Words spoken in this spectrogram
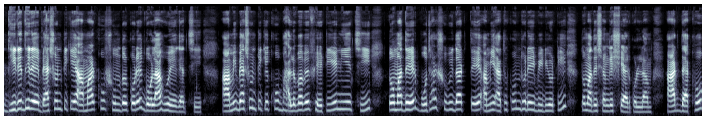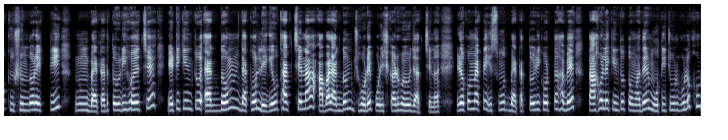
ধীরে ধীরে বেসনটিকে আমার খুব সুন্দর করে গোলা হয়ে গেছে। আমি বেসনটিকে খুব ভালোভাবে ফেটিয়ে নিয়েছি। তোমাদের বোঝার সুবিধার্থে আমি এতক্ষণ ধরে এই ভিডিওটি তোমাদের সঙ্গে শেয়ার করলাম। আর দেখো কি সুন্দর একটি ব্যাটার তৈরি হয়েছে। এটি কিন্তু একদম দেখো লেগেও থাকছে না, আবার একদম ঝরে পরিষ্কার হয়েও যাচ্ছে না। এরকম একটা স্মুথ ব্যাটার তৈরি করতে হবে, তাহলে কিন্তু তোমাদের মতিচুরগুলো খুব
